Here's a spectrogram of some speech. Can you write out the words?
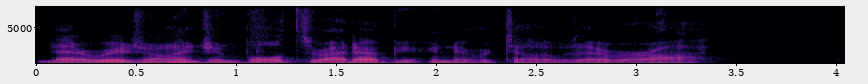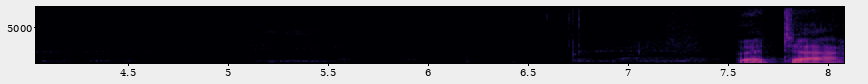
That original engine bolts right up. You can never tell it was ever off. But uh,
